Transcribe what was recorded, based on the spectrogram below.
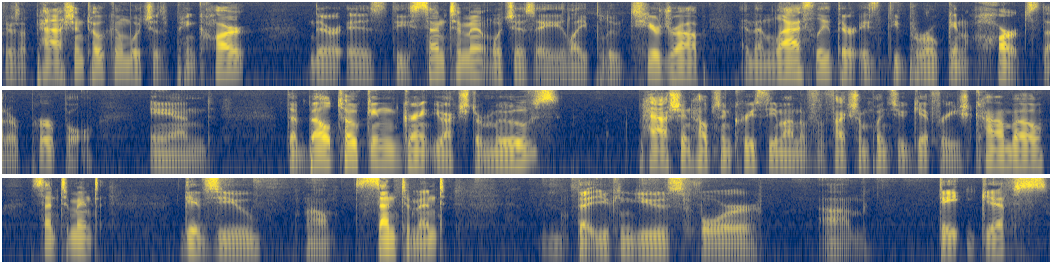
There's a passion token, which is a pink heart. There is the sentiment, which is a light blue teardrop, and then lastly, there is the broken hearts that are purple. And the bell token grant you extra moves. Passion helps increase the amount of affection points you get for each combo. Sentiment gives you, well, sentiment that you can use for um, date gifts.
